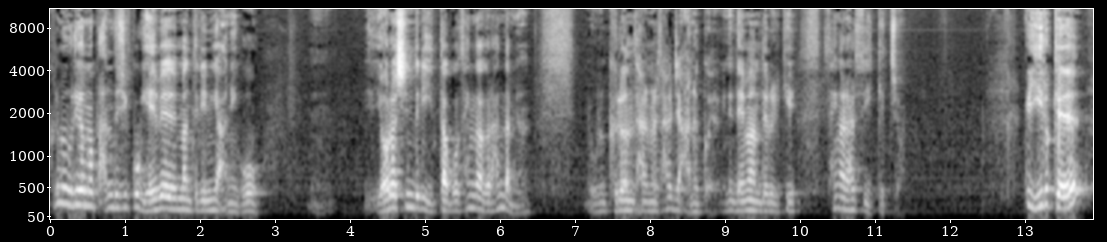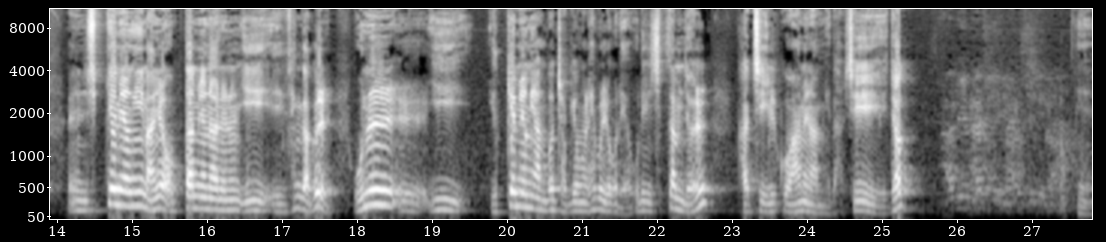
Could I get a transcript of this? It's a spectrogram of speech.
그러면 우리가 뭐 반드시 꼭 예배만 드리는 게 아니고 여러 신들이 있다고 생각을 한다면 우리는 그런 삶을 살지 않을 거예요. 그냥 내 마음대로 이렇게 생활할 수 있겠죠. 이렇게 십계명이 만일 없다면 하려는 이 생각을 오늘 이 6계명에 한번 적용을 해보려고 그래요. 우리 13절 같이 읽고 하면 합니다. 시작. 예.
